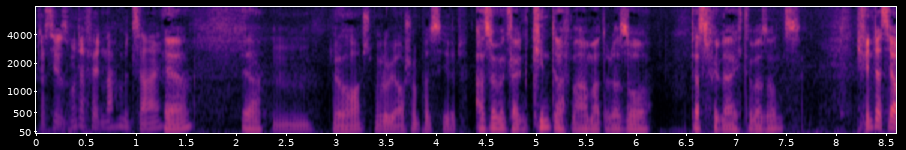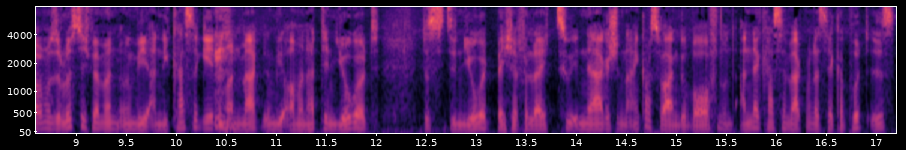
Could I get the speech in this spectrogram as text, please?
Dass dir das runterfällt nach dem Bezahlen? Ja. Ja. Hm, ja, ist mir glaube ich auch schon passiert. Also wenn man halt ein Kind auf dem Arm hat oder so. Das vielleicht, aber sonst. Ich finde das ja auch immer so lustig, wenn man irgendwie an die Kasse geht und man merkt irgendwie, oh, man hat den Joghurt, das, den Joghurtbecher vielleicht zu energisch in den Einkaufswagen geworfen und an der Kasse merkt man, dass der kaputt ist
